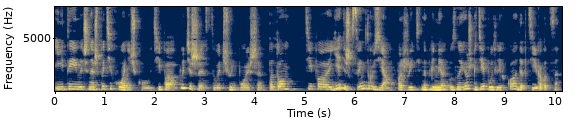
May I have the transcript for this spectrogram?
и ты начинаешь потихонечку, типа, путешествовать чуть больше, потом Типа едешь к своим друзьям пожить, например, узнаешь, где будет легко адаптироваться.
